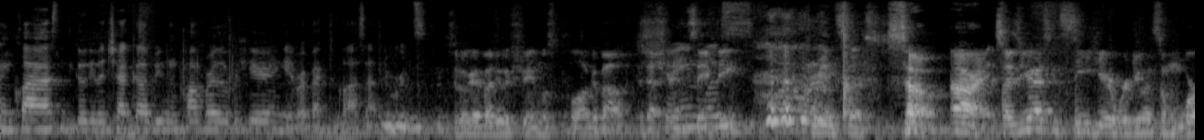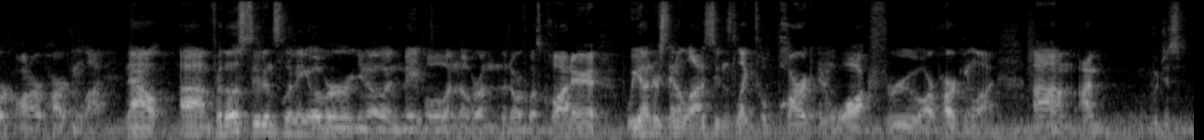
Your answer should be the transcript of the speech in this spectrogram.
in class and to go get a checkup, you can pop right over here and get right back to class afterwards. Is it okay if I do a shameless plug about pedestrian safety? We insist. So, all right. So as you guys can see here, we're doing some work on our parking lot. Now, um, for those students living over, you know, in Maple and over on the Northwest Quad area, we understand a lot of students like to park and walk through our parking lot. Um, I'm we just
